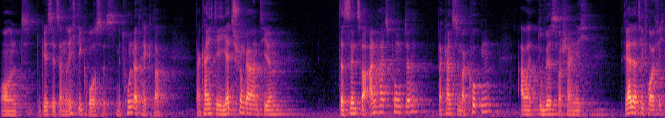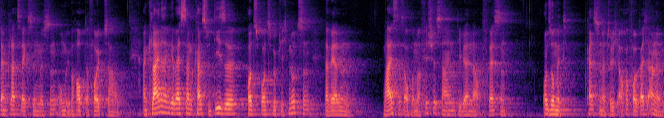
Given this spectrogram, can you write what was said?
und du gehst jetzt an ein richtig großes mit 100 Hektar, dann kann ich dir jetzt schon garantieren, das sind zwar Anhaltspunkte, da kannst du mal gucken, aber du wirst wahrscheinlich relativ häufig deinen Platz wechseln müssen, um überhaupt Erfolg zu haben. An kleineren Gewässern kannst du diese Hotspots wirklich nutzen. Da werden meistens auch immer Fische sein, die werden da auch fressen. Und somit kannst du natürlich auch erfolgreich angeln.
